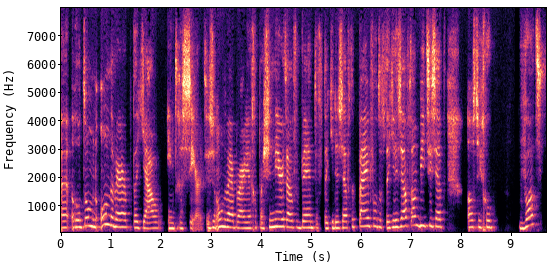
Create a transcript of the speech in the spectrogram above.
uh, rondom een onderwerp dat jou interesseert. Dus een onderwerp waar je gepassioneerd over bent, of dat je dezelfde pijn voelt, of dat je dezelfde ambities hebt als die groep. Wat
